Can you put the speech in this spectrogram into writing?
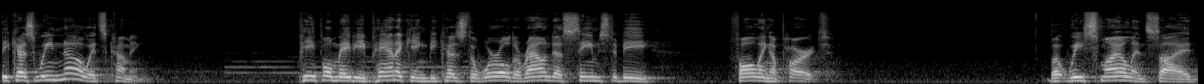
because we know it's coming. People may be panicking because the world around us seems to be falling apart. But we smile inside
